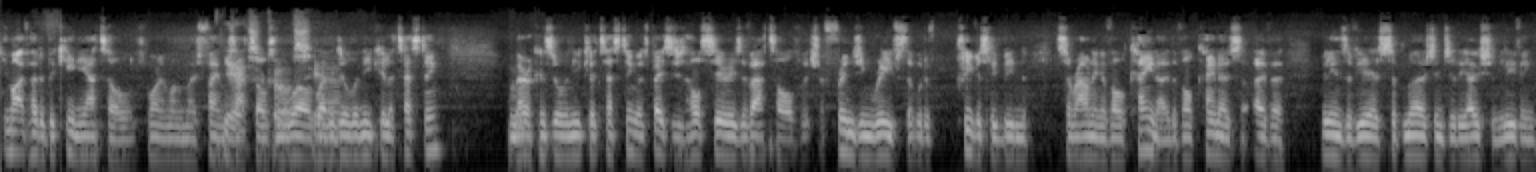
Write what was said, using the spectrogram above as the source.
You might have heard of Bikini Atoll. It's one of the most famous atolls of in the course, world where they do all the nuclear testing. Hmm. Americans do all the nuclear testing. It's basically a whole series of atolls, which are fringing reefs that would have previously been surrounding a volcano. The volcanoes, over millions of years, submerged into the ocean, leaving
